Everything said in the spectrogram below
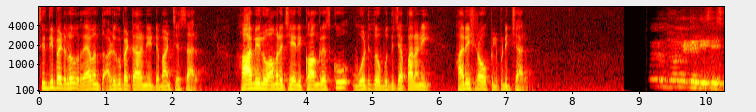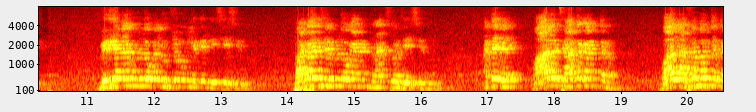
సిద్దిపేటలో రేవంత్ అడుగుపెట్టాలని డిమాండ్ చేశారు. హామీలు అమలు చేయని కాంగ్రెస్కు ఓటుతో బుద్ధి చెప్పాలని హరీష్ రావు పిలుపునిచ్చారు. ఉద్యోగులకే తీసేసిండు. ఉద్యోగులకే తీసేసింది పటాన్ చెరువులో ఆయన ట్రాన్స్ఫర్ చేసిండు. అంటే వాళ్ళ చేతగాంతనం వాళ్ళ అసమర్థత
